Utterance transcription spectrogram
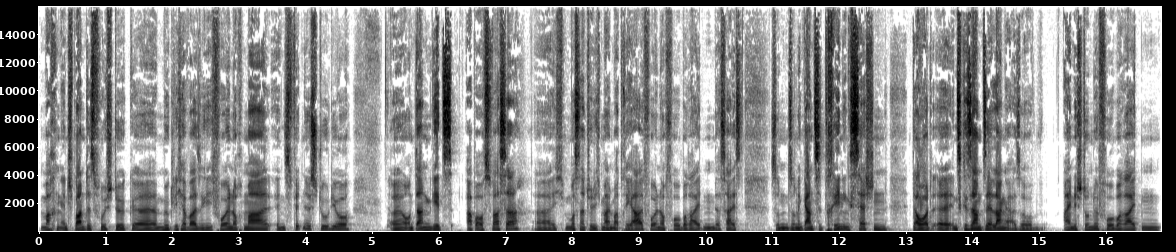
mache ein entspanntes Frühstück. Äh, möglicherweise gehe ich vorher noch mal ins Fitnessstudio äh, und dann geht's ab aufs Wasser. Äh, ich muss natürlich mein Material vorher noch vorbereiten. Das heißt, so, so eine ganze Trainingssession dauert äh, insgesamt sehr lange. Also eine Stunde vorbereiten,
